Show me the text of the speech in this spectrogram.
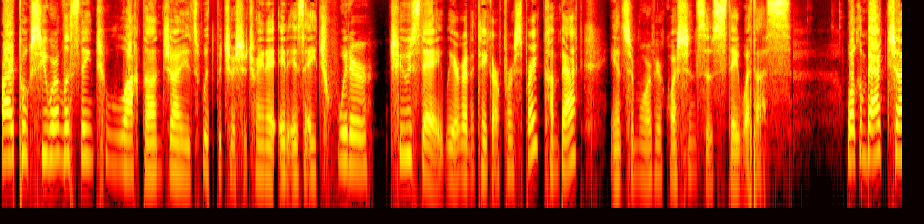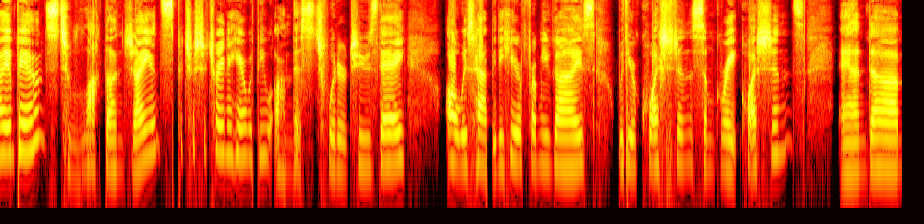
right, folks, you are listening to Locked On Giants with Patricia Traina. It is a Twitter Tuesday. We are going to take our first break, come back, answer more of your questions, so stay with us. Welcome back, Giant fans, to Locked On Giants. Patricia Traina here with you on this Twitter Tuesday. Always happy to hear from you guys with your questions, some great questions. And um,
